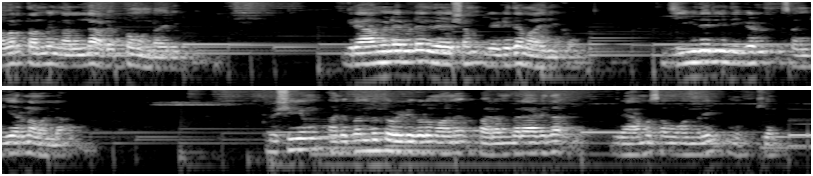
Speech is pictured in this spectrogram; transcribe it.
അവർ തമ്മിൽ നല്ല അടുപ്പമുണ്ടായിരിക്കും. ഗ്രാമീണരുടെ വേഷം ലളിതമായിരിക്കും. ജീവിത രീതികൾ സങ്കീർണമല്ല. കൃഷിയും അനുബന്ധ തൊഴിലുകളുമാണ് പരമ്പരാഗത ഗ്രാമസമൂഹങ്ങളിൽ മുഖ്യം.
